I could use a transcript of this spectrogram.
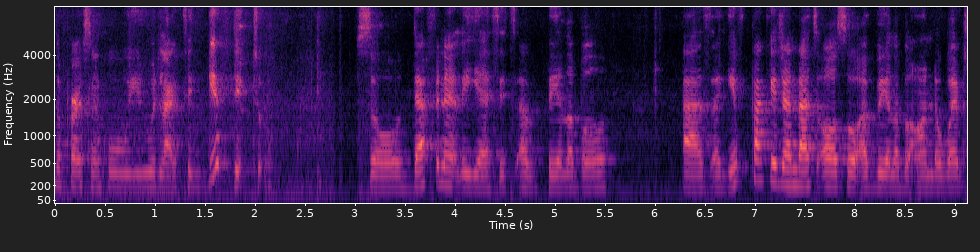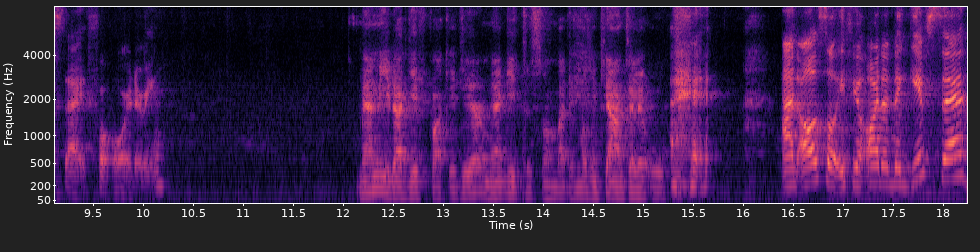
the person who you would like to gift it to. So definitely, yes, it's available as a gift package and that's also available on the website for ordering. May I need a gift package here? May I give it to somebody? But we can't tell you who. And also, if you order the gift set,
